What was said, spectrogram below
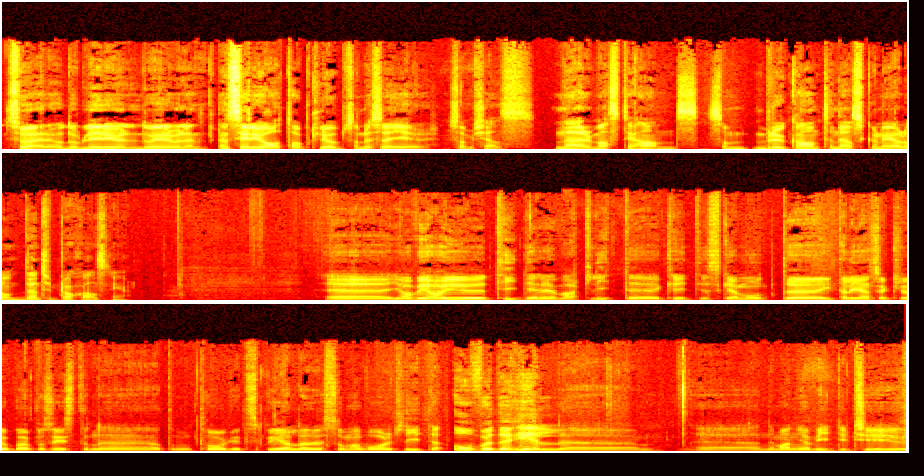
Så är det och då blir det ju, då är det väl en, en Serie A-toppklubb som du säger som känns närmast till hands. Som brukar ha en tendens att kunna göra den typen av chansningar. Eh, ja, vi har ju tidigare varit lite kritiska mot eh, italienska klubbar på sistone. Att de tagit spelare som har varit lite over the hill. Eh, eh, Nemanja Vidic är ju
